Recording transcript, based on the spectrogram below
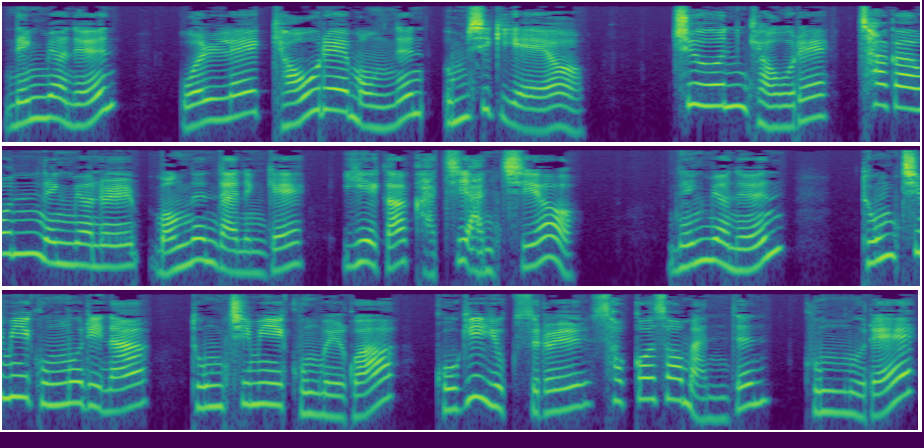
냉면은 원래 겨울에 먹는 음식이에요. 추운 겨울에 차가운 냉면을 먹는다는 게 이해가 가지 않지요? 냉면은 동치미 국물이나 동치미 국물과 고기 육수를 섞어서 만든 국물에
